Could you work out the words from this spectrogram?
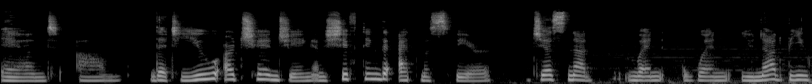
and um, that you are changing and shifting the atmosphere, just not when when you're not being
